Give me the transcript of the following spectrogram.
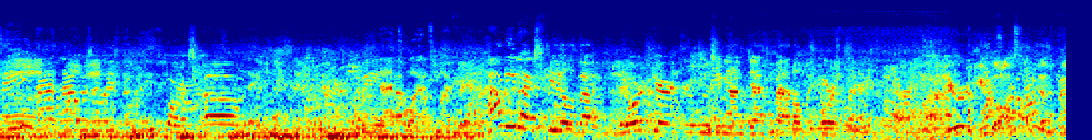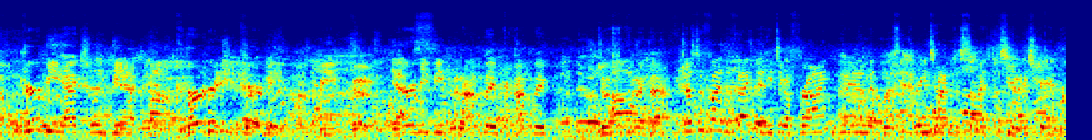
See, that, that was always the thing for us. Um, I mean, That's why it's my favorite. How do you guys feel about your character losing on Death Battle, but yours winning? You you lost on Death Battle? Kirby actually beat uh, Bob. Kirby. Kirby. Beat Buu. Kirby beat Buu. How do they, how do they justify uh, that? Justify the fact that he took a frying pan that was three times the size of a skyscraper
